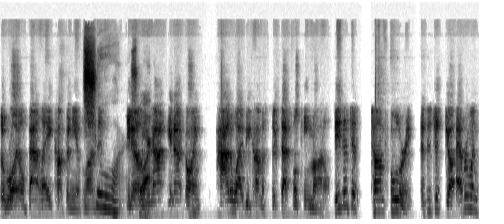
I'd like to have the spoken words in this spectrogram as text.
the Royal Ballet Company of London. Sure. You know, sure. you're not you're not going. How do I become a successful teen model? These are just tomfoolery. This is just joke. Everyone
